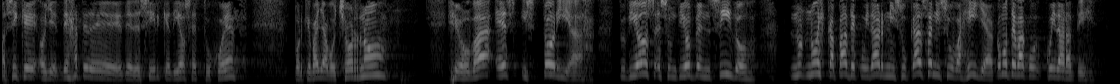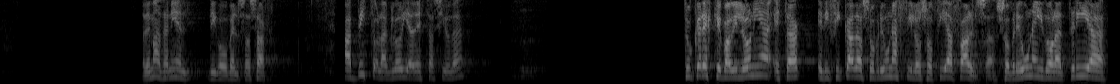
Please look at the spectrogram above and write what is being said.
Así que, oye, déjate de, de decir que Dios es tu juez, porque vaya bochorno, Jehová es historia. Tu Dios es un Dios vencido. No, es capaz de cuidar ni su casa ni su vajilla. ¿Cómo te va a cuidar a ti? Además, Daniel, digo Belsasar, ¿has visto la gloria de esta ciudad? ¿Tú crees que Babilonia está edificada sobre una filosofía falsa, sobre una idolatría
